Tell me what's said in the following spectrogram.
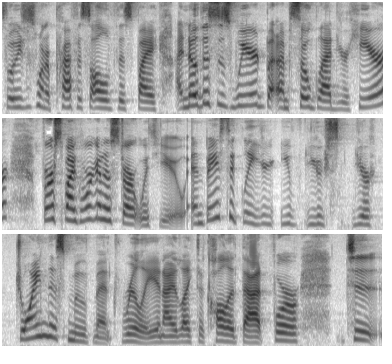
So we just want to preface all of this by, I know this is weird, but I'm so glad you're here. First, Mike, we're going to start with you. And basically, you, you, you're, you're joined this movement, really, and I like to call it that, for to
